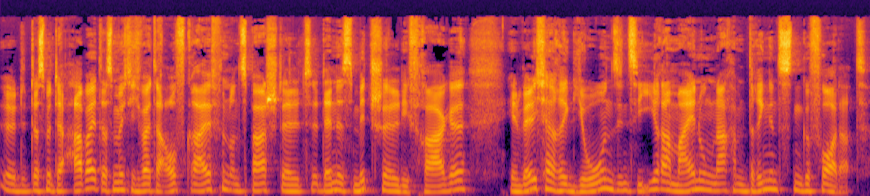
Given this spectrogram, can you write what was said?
Äh, das mit der Arbeit, das möchte ich weiter aufgreifen. Und zwar stellt Dennis Mitchell die Frage, in welcher Region sind Sie Ihrer Meinung nach am dringendsten gefordert?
